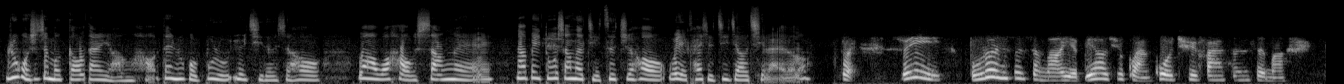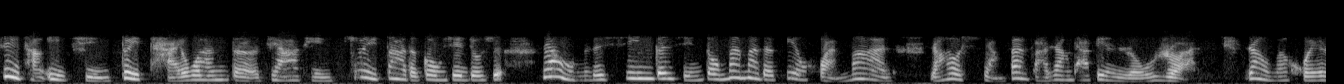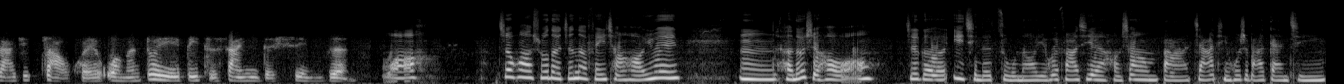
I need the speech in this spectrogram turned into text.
如果是这么高，当然也很好。但如果不如预期的时候，哇，我好伤哎！那被多伤了几次之后，我也开始计较起来了。对，所以不论是什么，也不要去管过去发生什么。这场疫情对台湾的家庭最大的贡献，就是让我们的心跟行动慢慢的变缓慢，然后想办法让它变柔软，让我们回来去找回我们对于彼此善意的信任。哇，这话说的真的非常好，因为，嗯，很多时候哦，这个疫情的阻挠也会发现，好像把家庭或是把感情。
